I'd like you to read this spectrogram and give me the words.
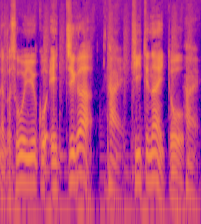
なんかそういうこうエッジが効いてないと、はい。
